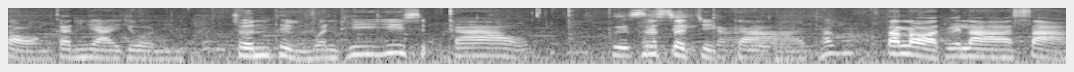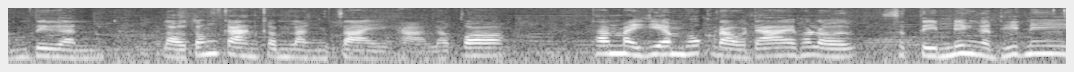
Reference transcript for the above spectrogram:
22 กันยายน จนถึงวันที่ 29 พฤศจิกาทั้งตลอดเวลา 3 เดือน เราต้องการกำลังใจค่ะ แล้วก็ท่านมาเยี่ยมพวกเราได้เพราะเราสตรีมมิ่งกันที่นี่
